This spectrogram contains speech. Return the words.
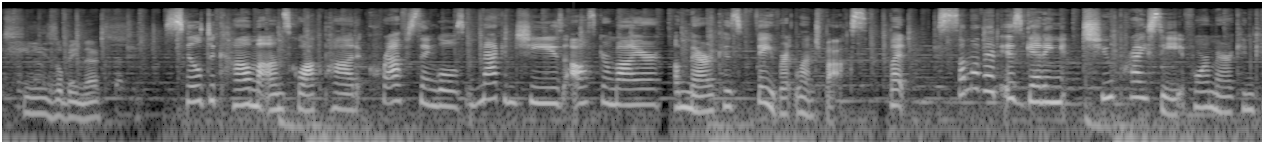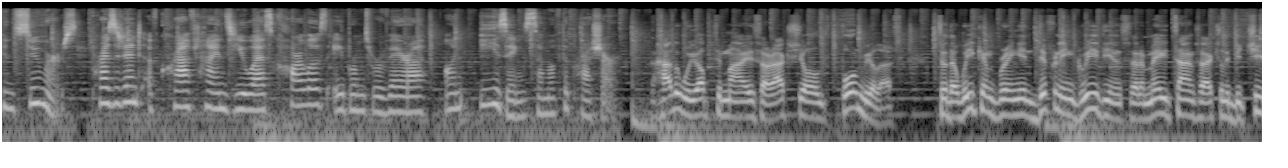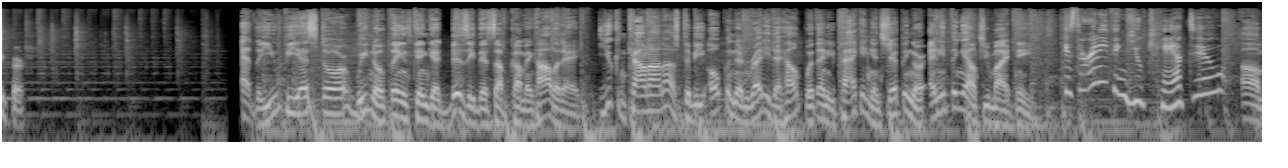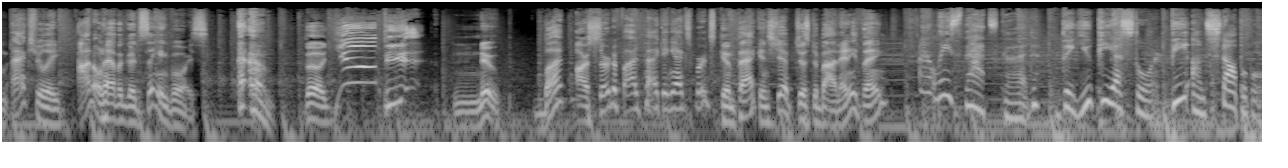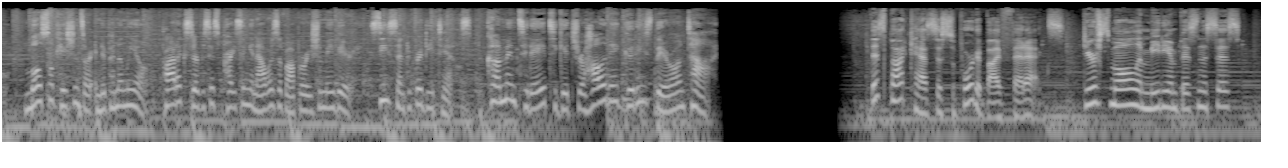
Cheese will be next. Still to come on Squawk Pod, Kraft singles, mac and cheese, Oscar Mayer, America's favorite lunchbox. But some of it is getting too pricey for American consumers. President of Kraft Heinz US, Carlos Abrams Rivera, on easing some of the pressure. How do we optimize our actual formulas so that we can bring in different ingredients that are made times actually be cheaper? At the UPS store, we know things can get busy this upcoming holiday. You can count on us to be open and ready to help with any packing and shipping or anything else you might need. Is there anything you can't do? Um, actually, I don't have a good singing voice. the UPS. Nope. But our certified packing experts can pack and ship just about anything. At least that's good. The UPS store. Be unstoppable. Most locations are independently owned. Product services, pricing, and hours of operation may vary. See Center for details. Come in today to get your holiday goodies there on time. This podcast is supported by FedEx. Dear small and medium businesses,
